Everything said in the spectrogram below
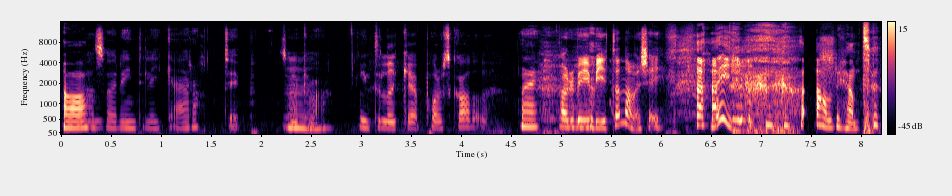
Ja, Alltså det är inte lika rått typ. Som det Mm. kan vara. Inte lika porrskadade. nej. Har du blivit biten av en tjej? Nej, aldrig hänt.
